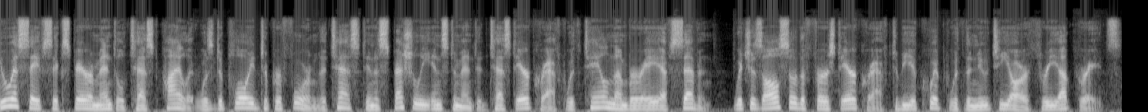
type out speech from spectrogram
USAF's experimental test pilot was deployed to perform the test in a specially instrumented test aircraft with tail number AF-7, which is also the first aircraft to be equipped with the new TR-3 upgrades.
